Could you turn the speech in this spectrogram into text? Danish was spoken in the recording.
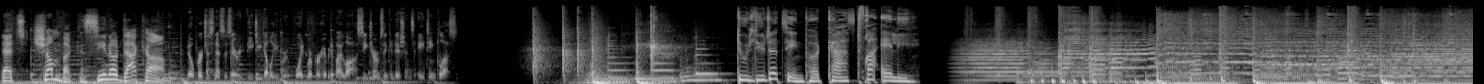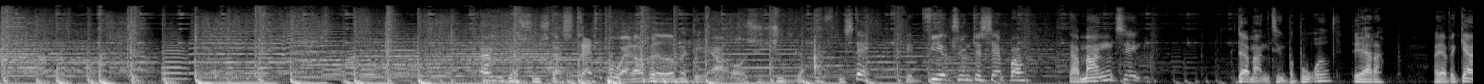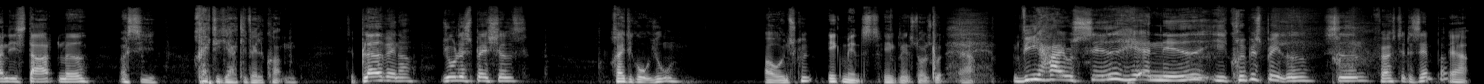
That's chumbacasino.com. No purchase necessary. VGW Group. Void were prohibited by law. See terms and conditions. 18 plus. Du lytter til en podcast fra Ali. Jeg synes, der er stress på allerede, men det er også juleaftensdag. Den 24. december. Der er mange ting. Der er mange ting på bordet. Det er der. Og jeg vil gerne lige starte med at sige rigtig hjertelig velkommen til Bladvenner, julespecials. Rigtig god jul. Og undskyld. Ikke mindst. Ikke mindst undskyld. Ja. Vi har jo siddet hernede i krybespillet siden 1. december Ja.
